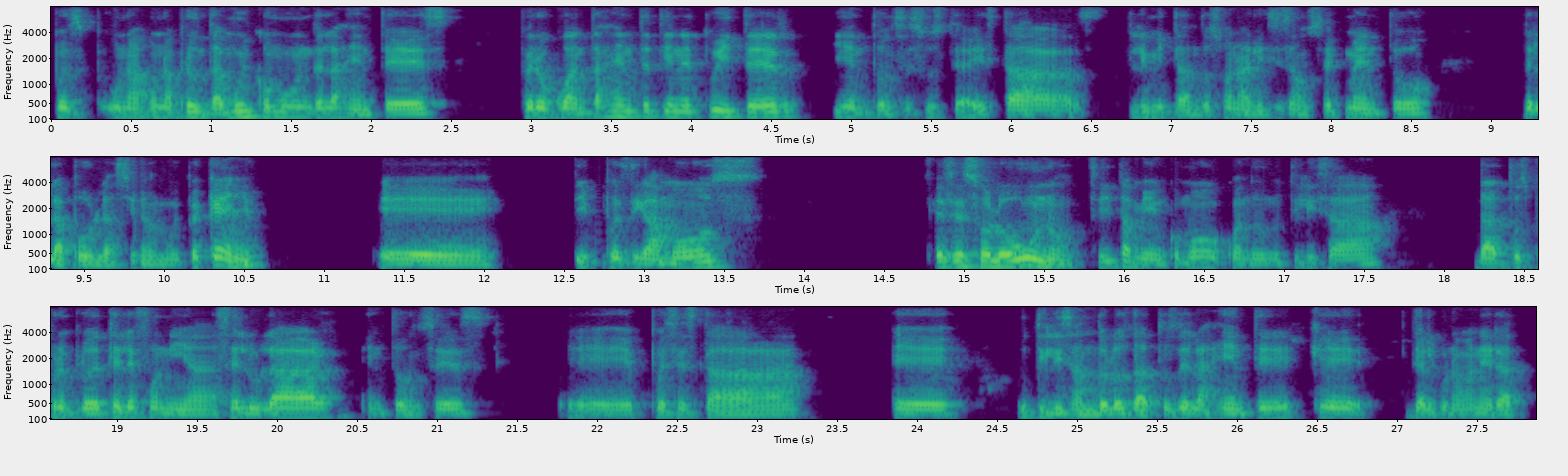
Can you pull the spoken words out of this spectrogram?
pues una, una, pregunta muy común de la gente es, pero ¿cuánta gente tiene Twitter? Y entonces usted ahí está limitando su análisis a un segmento de la población muy pequeño. Eh, y pues digamos, ese es solo uno, ¿sí? También como cuando uno utiliza datos, por ejemplo, de telefonía celular, entonces, eh, pues está eh, utilizando los datos de la gente que de alguna manera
